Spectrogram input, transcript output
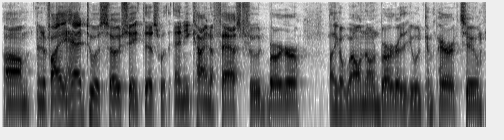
Um, and if I had to associate this with any kind of fast food burger, like a well known burger that you would compare it to,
